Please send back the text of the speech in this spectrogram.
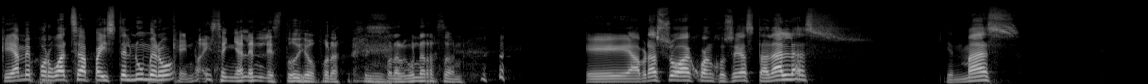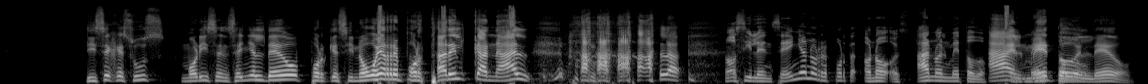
Que llame por WhatsApp, ahí está el número. Que no hay señal en el estudio por, por alguna razón. Eh, abrazo a Juan José hasta Dallas. ¿Quién más? Dice Jesús, Moris, enseña el dedo porque si no voy a reportar el canal. No, si le enseñan o reportan. O no, es- ah, no, el método. ah, el, método del dedo.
